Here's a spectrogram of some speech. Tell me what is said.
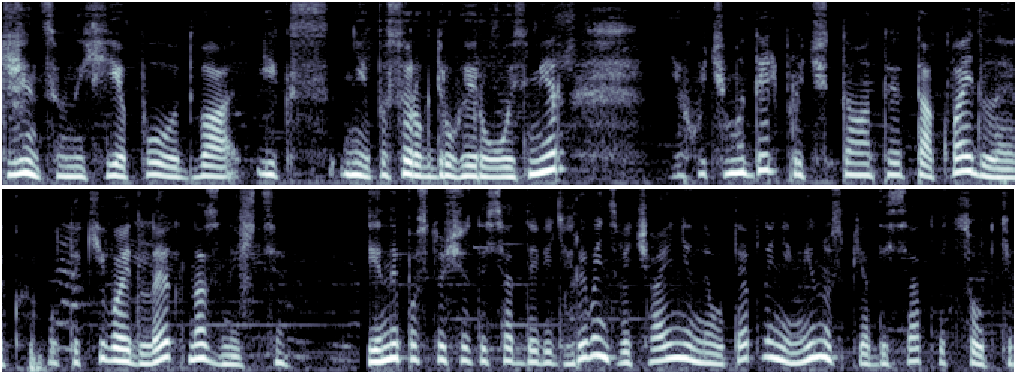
Джинси у них є по 2Х, ні, по 42 розмір. Я хочу модель прочитати. Так, вайдлек. От вайдлек на знижці. Ціни по 169 гривень, звичайні, неутеплені, мінус 50%.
